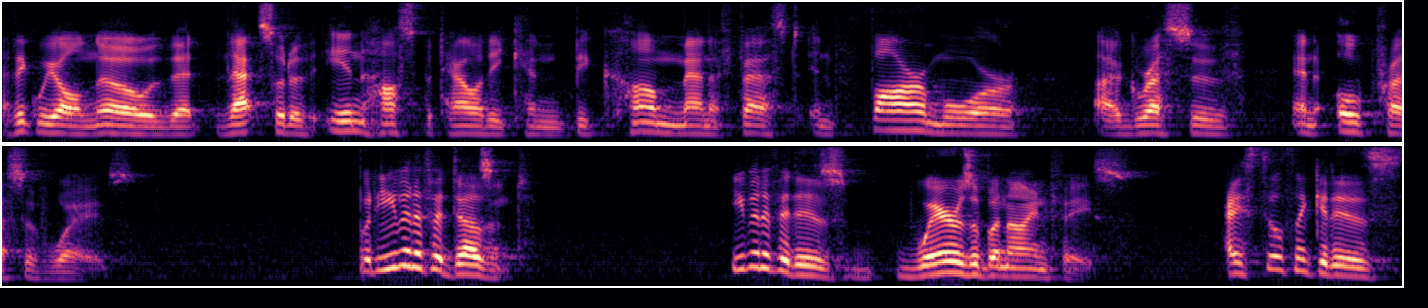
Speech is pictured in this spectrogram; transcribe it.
I think we all know that that sort of inhospitality can become manifest in far more aggressive and oppressive ways. But even if it doesn't, even if it is wears a benign face, I still think it is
